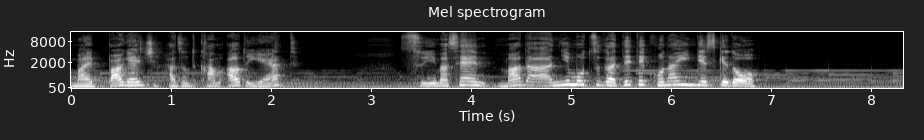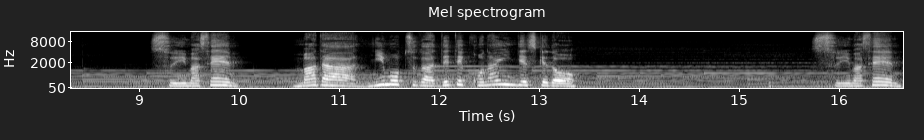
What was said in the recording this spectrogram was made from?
my baggage hasn't come out yet. すいません、まだ荷物が出てこないんですけど。すいません、まだ荷物が出てこないんですけど。すいません、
